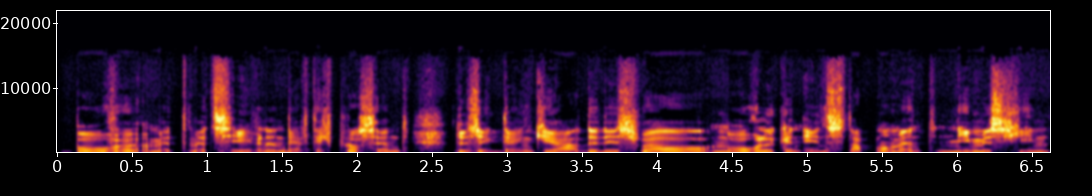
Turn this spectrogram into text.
boven met, met 37%. Dus ik denk, ja, dit is wel mogelijk een instapmoment. Niet misschien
